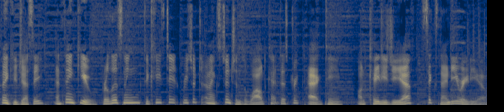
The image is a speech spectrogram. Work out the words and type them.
Thank you, Jesse, and thank you for listening to K State Research and Extension's Wildcat District Ag Team on KGGF 690 Radio.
